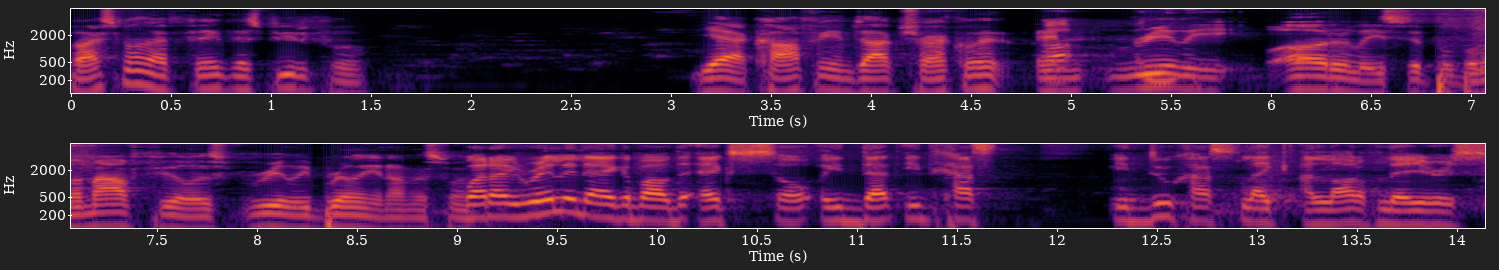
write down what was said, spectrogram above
Oh, I smell that fig. That's beautiful. Yeah, coffee and dark chocolate, and Uh, really utterly sippable. The mouthfeel is really brilliant on this one. What I really like about the XO is that it has, it do has like a lot of layers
